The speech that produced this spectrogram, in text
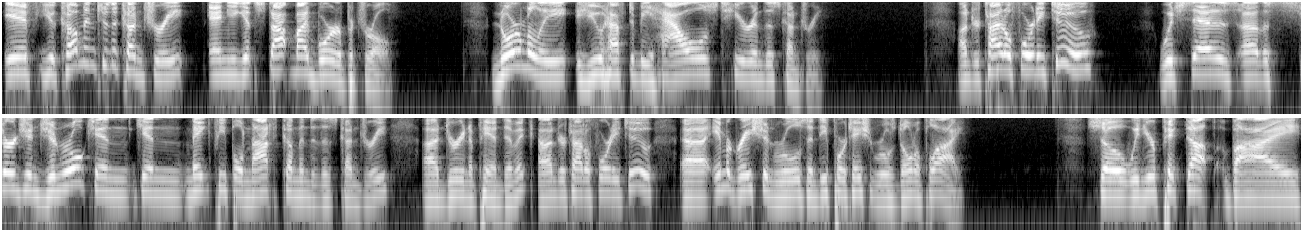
If you come into the country and you get stopped by Border Patrol, normally you have to be housed here in this country. Under Title 42, which says uh, the Surgeon General can can make people not come into this country uh, during a pandemic. Under Title 42, uh, immigration rules and deportation rules don't apply. So when you're picked up by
